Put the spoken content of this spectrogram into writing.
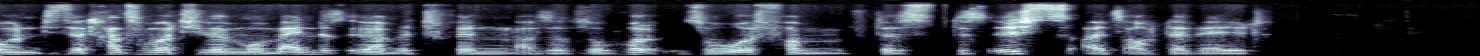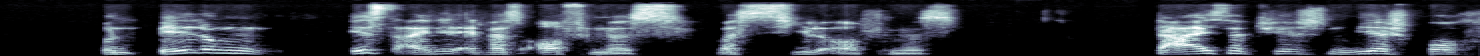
Und dieser transformative Moment ist immer mit drin, also sowohl, sowohl vom, des, des Ichs als auch der Welt. Und Bildung ist eigentlich etwas Offenes, was Zieloffenes da ist natürlich ein Widerspruch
